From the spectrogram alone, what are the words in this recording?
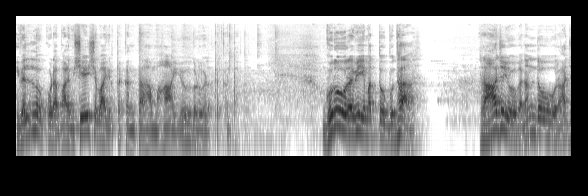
ಇವೆಲ್ಲವೂ ಕೂಡ ಭಾಳ ವಿಶೇಷವಾಗಿರ್ತಕ್ಕಂತಹ ಮಹಾಯೋಗಗಳು ಹೇಳತಕ್ಕಂಥದ್ದು. ಗುರು, ರವಿ ಮತ್ತು ಬುಧ ರಾಜಯೋಗ, ನಂದೋ ರಾಜ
